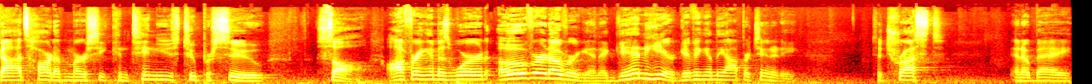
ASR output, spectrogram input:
God's heart of mercy continues to pursue Saul, offering him his word over and over again, again here, giving him the opportunity to trust and obey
